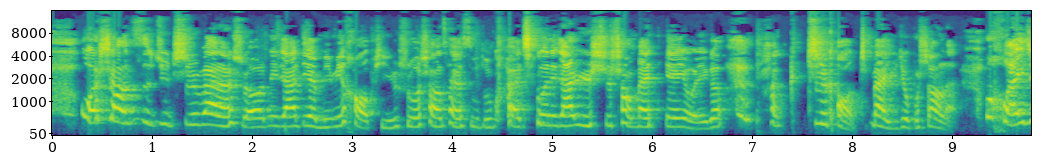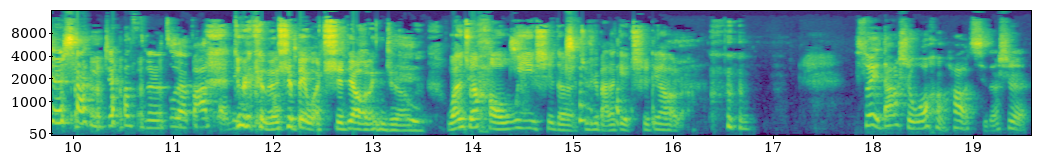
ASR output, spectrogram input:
我上次去吃饭的时候，那家店明明好评说上菜速度快，结果那家日式上半天有一个他炙烤鳗鱼就不上来，我怀疑就是像你这样子的人坐在吧台那个，就是可能是被我吃掉了，你知道吗？完全毫无意识的，就是把它给吃掉了。所以当时我很好奇的是，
